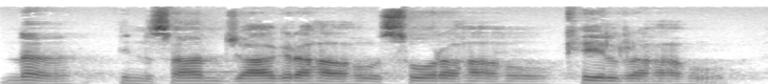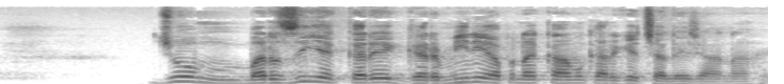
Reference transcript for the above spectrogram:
نہ انسان جاگ رہا ہو، سو رہا ہو، کھیل رہا ہو۔ جو مرضی ہے کرے، گرمی نے اپنا کام کر کے چلے جانا ہے۔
